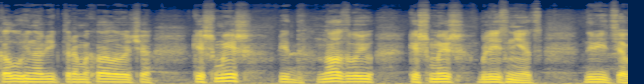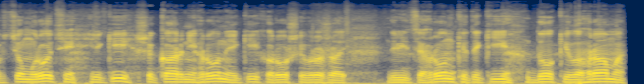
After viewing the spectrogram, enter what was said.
Калугіна Віктора Михайловича кишмиш під назвою Кишмиш Близнець. Дивіться, в цьому році які шикарні грони, який хороший врожай. Дивіться, гронки такі до кілограма,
